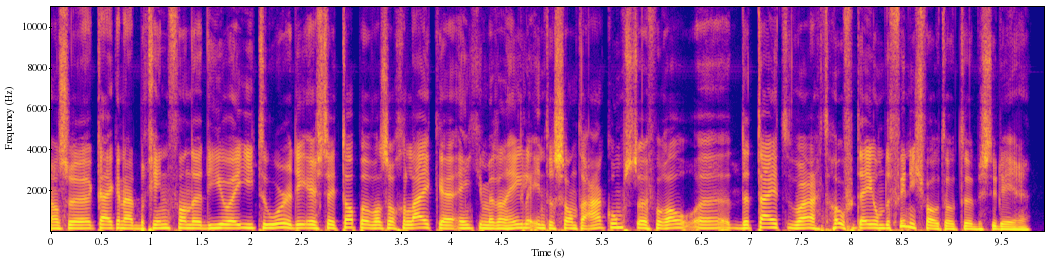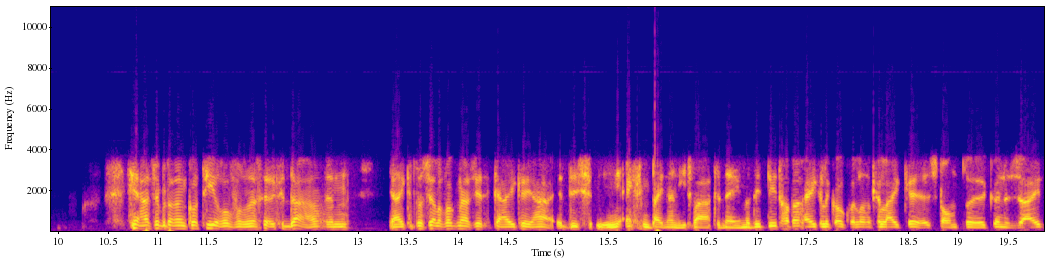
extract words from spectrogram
Als we kijken naar het begin van de, de UAE Tour, de eerste etappe was al gelijk eentje met een hele interessante aankomst. vooral de tijd waar het over deed om de finishfoto te bestuderen. Ja, ze hebben er een kwartier over gedaan. En ja, ik heb er zelf ook naar zitten kijken. Ja, het is echt bijna niet waar te nemen. Dit, dit had er eigenlijk ook wel een gelijke stand kunnen zijn.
